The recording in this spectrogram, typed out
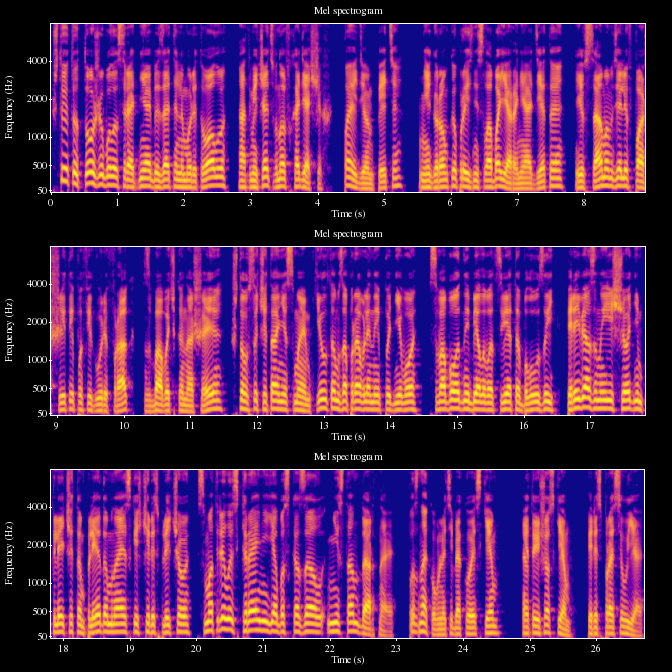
что это тоже было сродни обязательному ритуалу отмечать вновь входящих. «Пойдем, Петя», Негромко произнесла боярыня, одетая и в самом деле в пошитый по фигуре фраг с бабочкой на шее, что в сочетании с моим килтом, заправленный под него, свободной белого цвета блузой, перевязанной еще одним клетчатым пледом наискось через плечо, смотрелось крайне, я бы сказал, нестандартно. «Познакомлю тебя кое с кем». «Это еще с кем?» – переспросил я.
